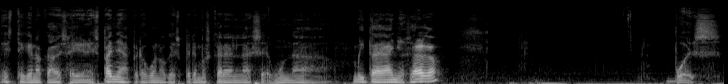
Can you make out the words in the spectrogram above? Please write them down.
este que no acaba de salir en España, pero bueno, que esperemos que ahora en la segunda mitad de año salga, pues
